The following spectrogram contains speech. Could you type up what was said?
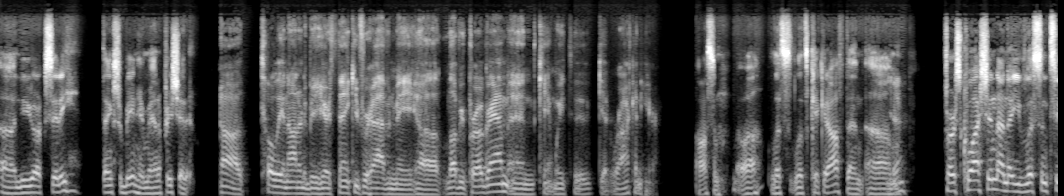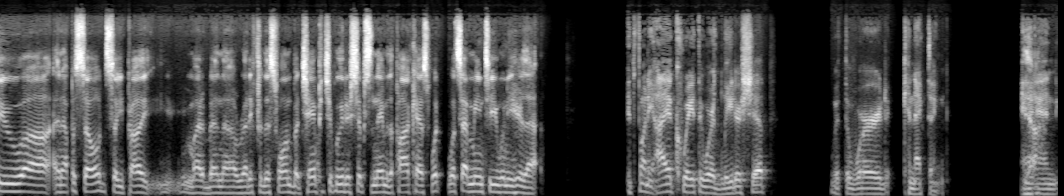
uh, New York City. Thanks for being here, man. I appreciate it. Oh, totally an honor to be here. Thank you for having me. Uh, love your program and can't wait to get rocking here. Awesome. Well, let's let's kick it off then. Um, Yeah. First question. I know you've listened to uh, an episode, so you probably you you might have been uh, ready for this one. But championship leadership is the name of the podcast. What what's that mean to you when you hear that? It's funny. I equate the word leadership with the word connecting. Yeah. And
